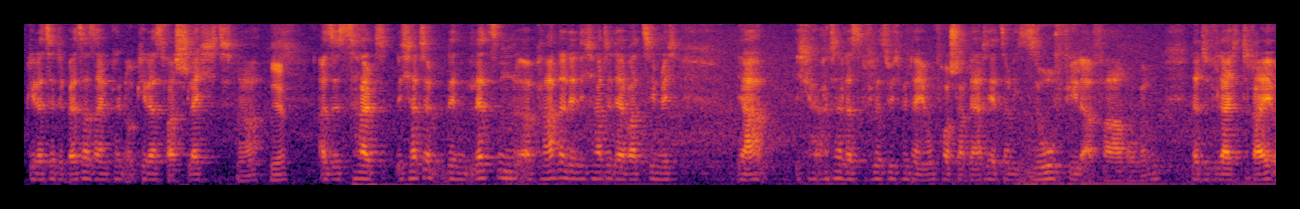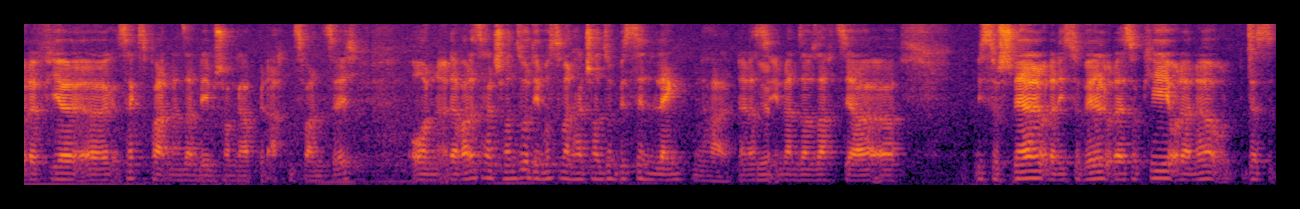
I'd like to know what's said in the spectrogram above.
okay, das hätte besser sein können, okay, das war schlecht. Ne? Ja. Also es ist halt, ich hatte den letzten äh, Partner, den ich hatte, der war ziemlich, ja, ich hatte halt das Gefühl, dass ich mit einer Jungfrau schlafe. Der hatte jetzt noch nicht so viele Erfahrungen. Der hatte vielleicht drei oder vier äh, Sexpartner in seinem Leben schon gehabt mit 28. Und da war das halt schon so, den musste man halt schon so ein bisschen lenken halt. Ne? Dass ja. du ihm dann so sagst, ja, äh, nicht so schnell oder nicht so wild oder ist okay oder ne. Und das,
